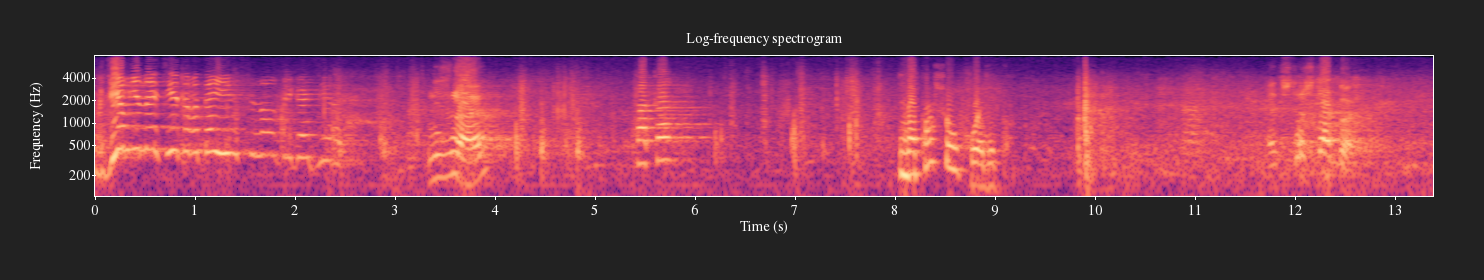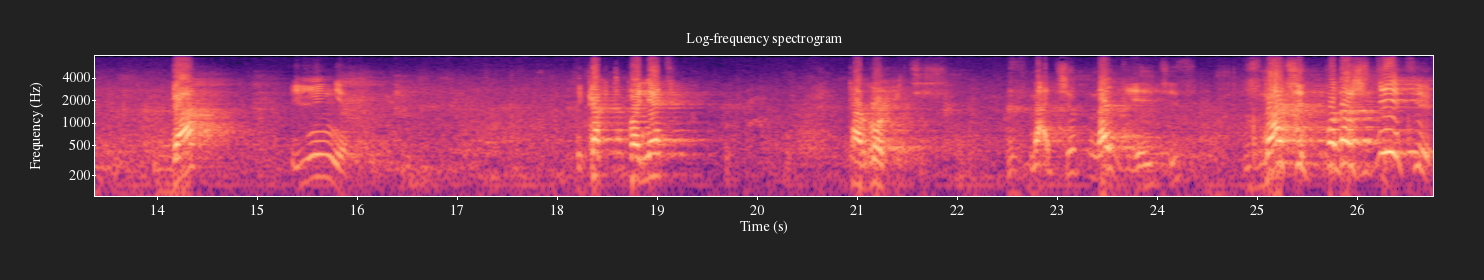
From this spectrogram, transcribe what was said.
Где мне найти этого таинственного бригадира? Не знаю. Пока. Наташа уходит. Это что ж такое? Да или нет? И как это понять? Торопитесь. Значит, надейтесь. Значит, подождите.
